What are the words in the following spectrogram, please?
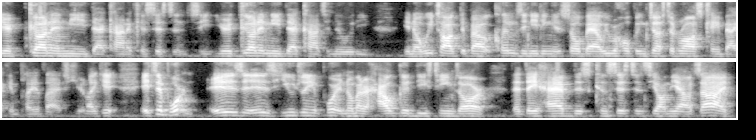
you're gonna need that kind of consistency. You're gonna need that continuity. You know, we talked about Clemson needing it so bad. We were hoping Justin Ross came back and played last year. Like it, it's important. It is, it is hugely important. No matter how good these teams are, that they have this consistency on the outside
